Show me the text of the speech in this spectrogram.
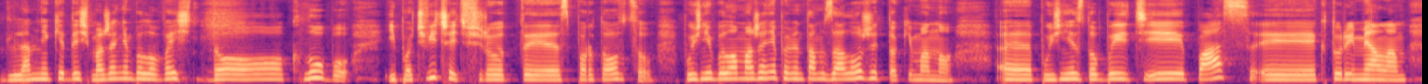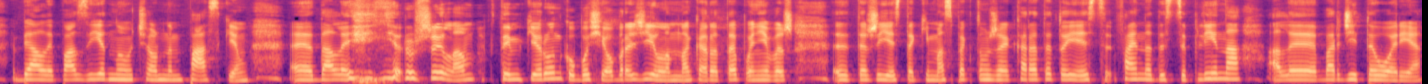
Dla mnie kiedyś marzeniem było wejść do klubu i poćwiczyć wśród sportowców. Później było marzenie, pamiętam, założyć to kimono. Później zdobyć pas, który miałam, biały pas z jednym czarnym paskiem. Dalej nie ruszyłam w tym kierunku, bo się obraziłam na karate, ponieważ też jest takim aspektem, że karate to jest fajna dyscyplina, ale bardziej teoria.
